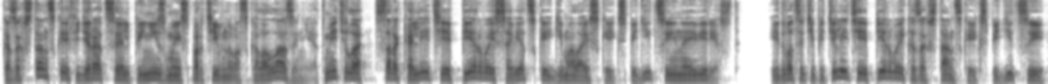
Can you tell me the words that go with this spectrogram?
Казахстанская Федерация альпинизма и спортивного скалолазания отметила 40-летие первой советской гималайской экспедиции на Эверест и 25-летие первой казахстанской экспедиции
